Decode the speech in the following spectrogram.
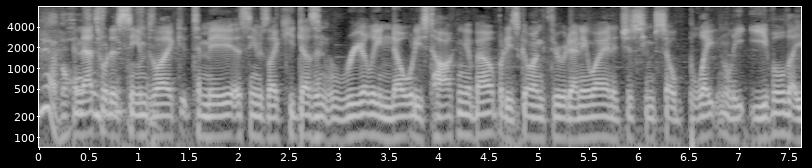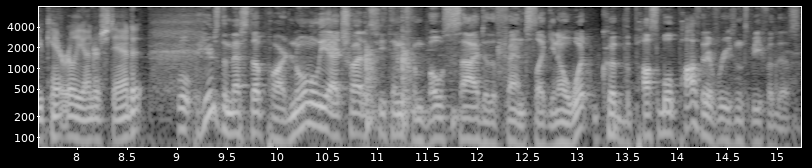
Yeah, the whole and that's what it seems to like to me. It seems like he doesn't really know what he's talking about, but he's going through it anyway, and it just seems so blatantly evil that you can't really understand it. Well, here's the messed up part. Normally, I try to see things from both sides of the fence. Like, you know, what could the possible positive reasons be for this?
